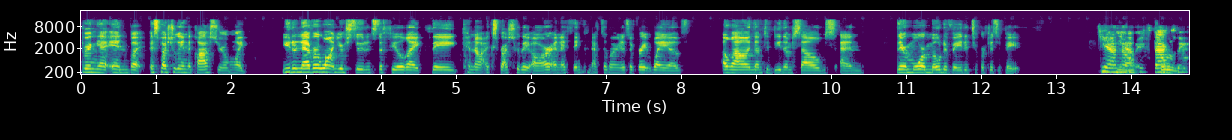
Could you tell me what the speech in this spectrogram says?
bringing it in, but especially in the classroom, like you don't never want your students to feel like they cannot express who they are. And I think connected learning is a great way of allowing them to be themselves and they're more motivated to participate. Yeah, no, Yeah, totally. exactly.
